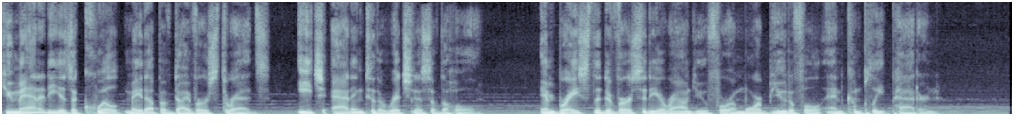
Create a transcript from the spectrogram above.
Humanity is a quilt made up of diverse threads, each adding to the richness of the whole. Embrace the diversity around you for a more beautiful and complete pattern.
